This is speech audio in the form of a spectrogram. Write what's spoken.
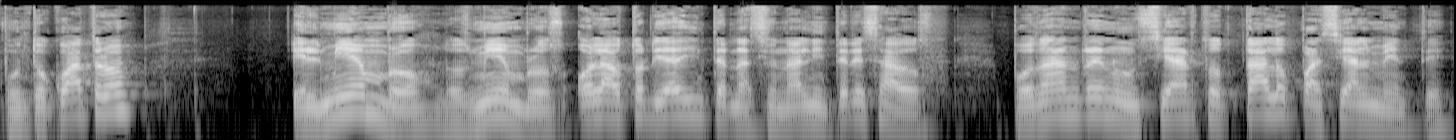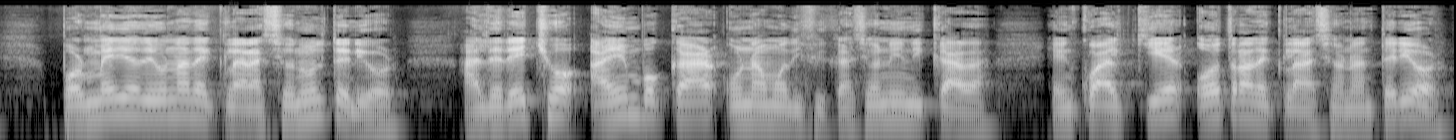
Punto 4 el miembro, los miembros o la autoridad internacional interesados podrán renunciar total o parcialmente, por medio de una declaración ulterior, al derecho a invocar una modificación indicada en cualquier otra declaración anterior.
